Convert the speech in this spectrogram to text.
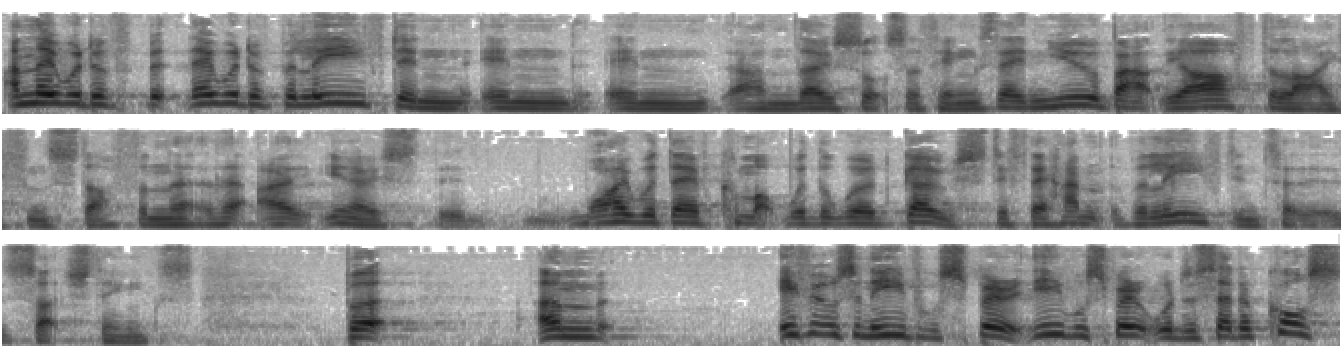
and they would have, they would have believed in, in, in um, those sorts of things. They knew about the afterlife and stuff. And, that, that, uh, you know, why would they have come up with the word ghost if they hadn't believed in such things? But um, if it was an evil spirit, the evil spirit would have said, of course,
